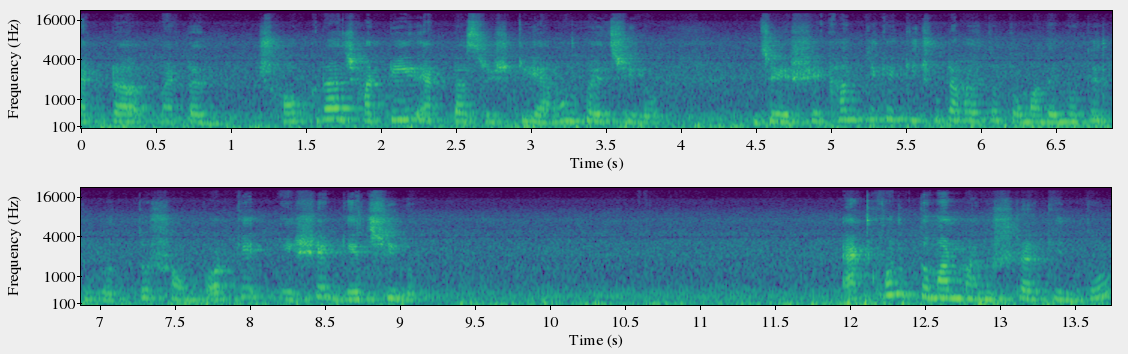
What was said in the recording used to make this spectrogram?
একটা একটা ঝগড়াঝাটির একটা সৃষ্টি এমন হয়েছিল যে সেখান থেকে কিছুটা হয়তো তোমাদের মধ্যে দূরত্ব সম্পর্কে এসে গেছিল। এখন তোমার মানুষটার কিন্তু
